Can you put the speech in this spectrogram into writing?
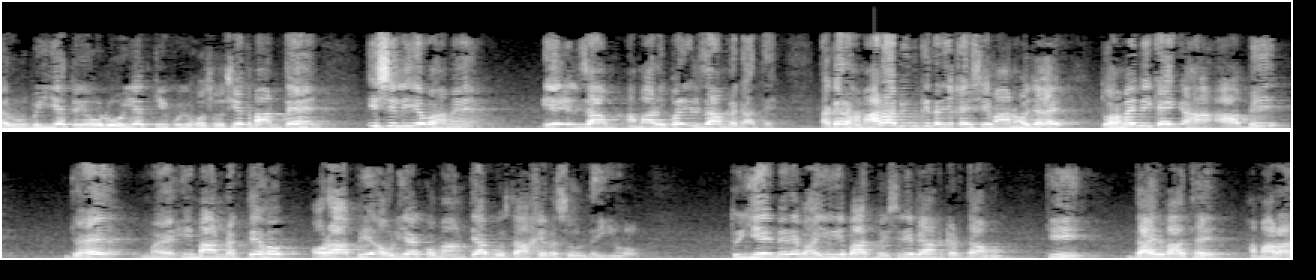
روبیت یا الوحیت کی کوئی خصوصیت مانتے ہیں۔ اس لیے وہ ہمیں یہ الزام ہمارے اوپر الزام لگاتے ہیں۔ اگر ہمارا بھی ان کی طریقے سے ایمان ہو جائے تو ہمیں بھی کہیں گے ہاں آپ بھی جو ہے ایمان رکھتے ہو اور آپ بھی اولیاء کو مانتے آپ گستاخ رسول نہیں ہو۔ تو یہ میرے بھائیوں یہ بات میں اس لیے بیان کرتا ہوں کہ ظاہر بات ہے، ہمارا،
